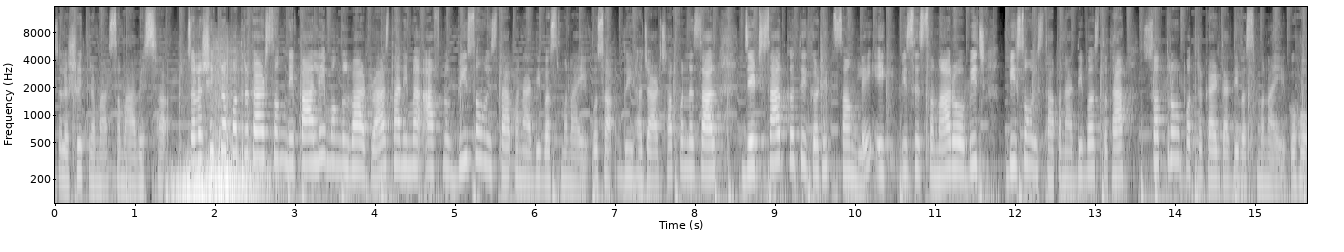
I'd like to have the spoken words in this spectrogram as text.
चलचित्रमा समावेश छ। चलचित्र पत्रकार सङ्घ नेपालले मङ्गलबार राजधानीमा आफ्नो बिसौँ स्थापना दिवस मनाएको छ। दुई हजार छप्पन्न साल जेठ सात गते गठित सङ्घले एक विशेष समारोह बीच बिसौँ स्थापना दिवस तथा सत्रौँ पत्रकारिता दिवस मनाएको हो।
